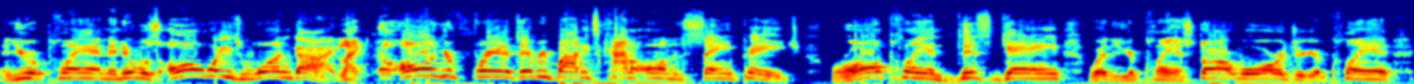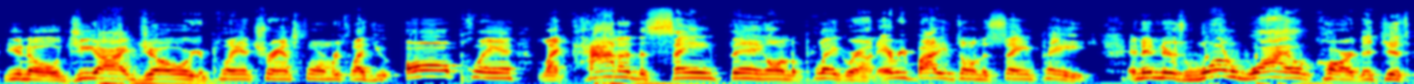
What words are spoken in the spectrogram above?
and you were playing and it was always one guy? Like all your friends, everybody's kind of on the same page. We're all playing this game, whether you're playing Star Wars or you're playing, you know, G.I. Joe or you're playing Transformers. Like you all playing like kind of the same thing on the playground. Everybody's on the same page. And then there's one wild card that just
